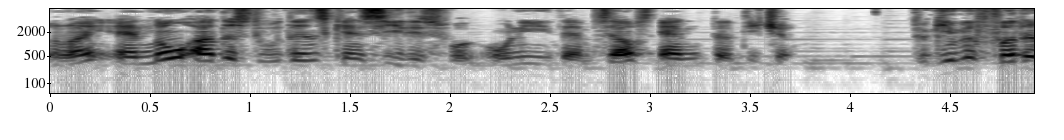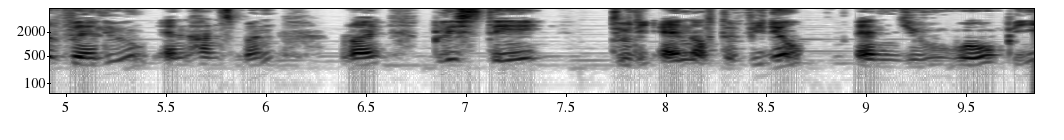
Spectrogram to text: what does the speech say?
alright, and no other students can see this work, only themselves and the teacher. To give you further value enhancement, right, please stay to the end of the video and you will be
